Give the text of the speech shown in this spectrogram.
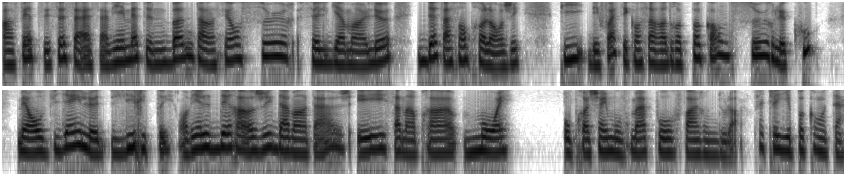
en fait, c'est ça, ça, vient mettre une bonne tension sur ce ligament-là de façon prolongée. Puis, des fois, c'est qu'on ne s'en rendra pas compte sur le coup, mais on vient l'irriter, on vient le déranger davantage et ça n'en prend moins au prochain mouvement pour faire une douleur. Fait que là, il n'est pas content.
